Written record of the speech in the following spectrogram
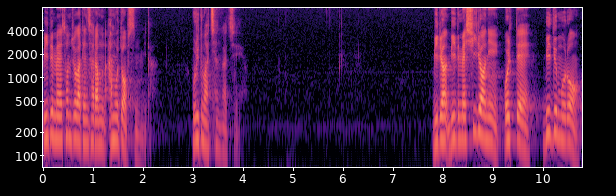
믿음의 선조가 된 사람은 아무도 없습니다. 우리도 마찬가지예요. 믿음의 시련이 올 때 믿음으로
